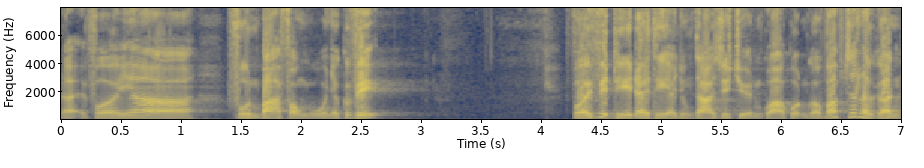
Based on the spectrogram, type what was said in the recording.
Đấy, với uh, full 3 phòng ngủ nha quý vị. Với vị trí đây thì ờ, chúng ta di chuyển qua quận Gò Vấp rất là gần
